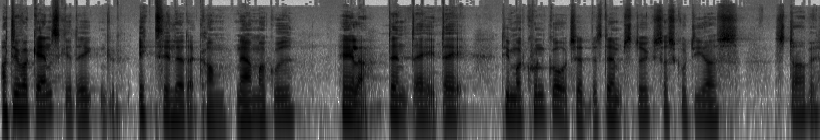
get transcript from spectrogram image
Og det var ganske enkelt ikke til at komme nærmere Gud heller den dag i dag. De måtte kun gå til et bestemt stykke, så skulle de også stoppe.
